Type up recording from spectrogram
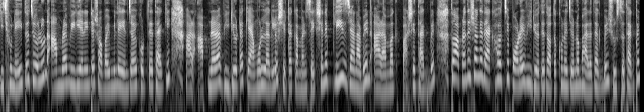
কিছু নেই। তো চলুন, আমরা বিরিয়ানিটা সবাই মিলে এনজয় করতে থাকি। আর আপনারা ভিডিওটা কেমন লাগল সেটা কমেন্ট সেকশনে প্লিজ জানাবেন আর আমার পাশে থাকবেন। তো আপনাদের সঙ্গে দেখা হচ্ছে পরের ভিডিওতে। ততক্ষণের জন্য ভালো থাকবেন, সুস্থ থাকবেন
